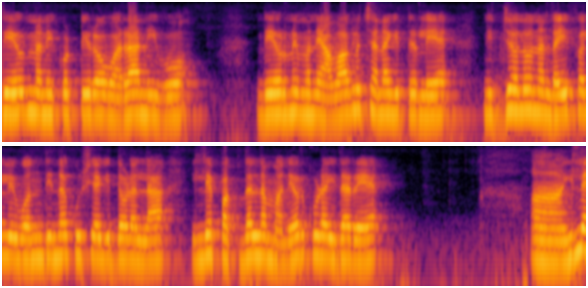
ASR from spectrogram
ದೇವ್ರು ನನಗೆ ಕೊಟ್ಟಿರೋ ವರ ನೀವು. ದೇವ್ರು ನಿಮ್ಮನ್ನು ಯಾವಾಗಲೂ ಚೆನ್ನಾಗಿಟ್ಟಿರಲಿ. ನಿಜವಲ್ಲೂ ನನ್ನ ಲೈಫಲ್ಲಿ ಒಂದಿನ ಖುಷಿಯಾಗಿದ್ದವಳಲ್ಲ, ಇಲ್ಲೇ ಪಕ್ಕದಲ್ಲಿ ನಮ್ಮ ಮನೆಯವರು ಕೂಡ ಇದ್ದಾರೆ ಇಲ್ಲೇ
